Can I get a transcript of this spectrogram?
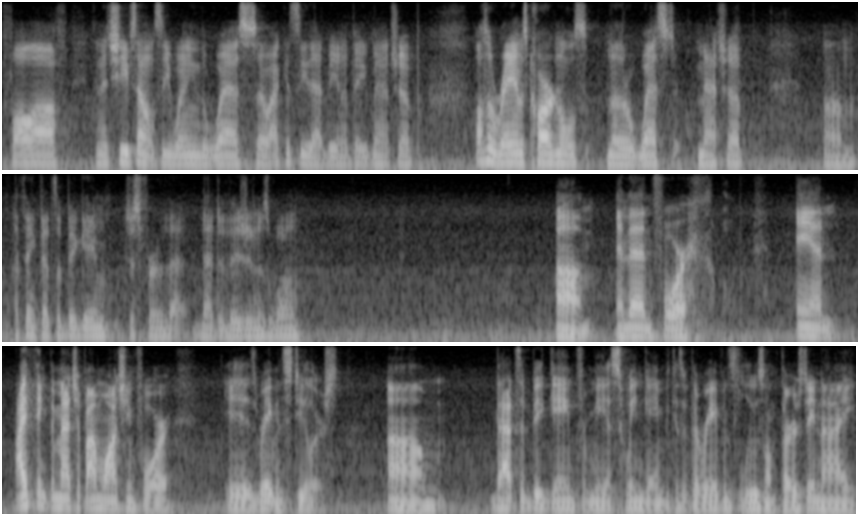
fall off. And the Chiefs, I don't see winning the West, so I could see that being a big matchup. Also, Rams Cardinals, another West matchup. Um, I think that's a big game just for that that division as well. Um, and then for, and I think the matchup I'm watching for is Ravens Steelers. Um, that's a big game for me, a swing game, because if the Ravens lose on Thursday night,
